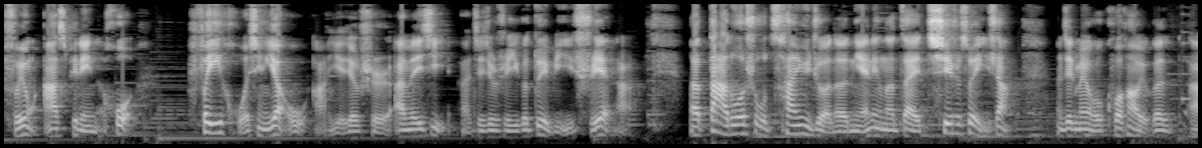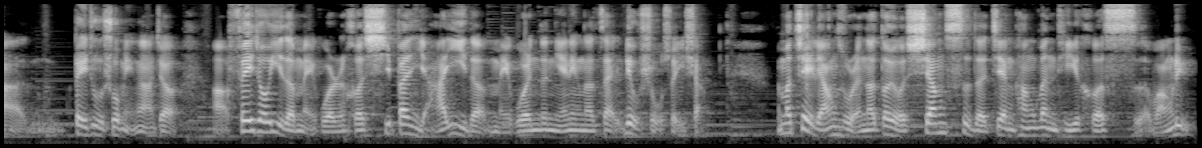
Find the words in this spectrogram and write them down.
服用阿司匹林或非活性药物啊，也就是安慰剂啊，这就是一个对比实验啊。那大多数参与者的年龄呢在七十岁以上。那这里面有个括号，有个啊备注说明啊，叫啊非洲裔的美国人和西班牙裔的美国人的年龄呢在六十五岁以上。那么这两组人呢都有相似的健康问题和死亡率。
